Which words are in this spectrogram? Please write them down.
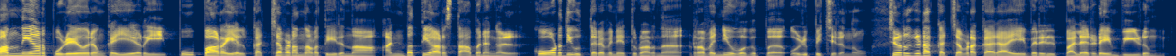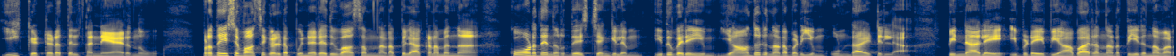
പന്നിയാർ പുഴയോരം കയ്യേറി പൂപ്പാറയിൽ കച്ചവടം നടത്തിയിരുന്ന അൻപത്തിയാറ് സ്ഥാപനങ്ങൾ കോടതി ഉത്തരവിനെ തുടർന്ന് റവന്യൂ വകുപ്പ് ഒഴിപ്പിച്ചിരുന്നു. ചെറുകിട കച്ചവടക്കാരായ ഇവരിൽ പലരുടെയും വീടും ഈ കെട്ടിടത്തിൽ തന്നെയായിരുന്നു. പ്രദേശവാസികളുടെ പുനരധിവാസം നടപ്പിലാക്കണമെന്ന് കോടതി നിർദ്ദേശിച്ചെങ്കിലും ഇതുവരെയും യാതൊരു നടപടിയും ഉണ്ടായിട്ടില്ല. പിന്നാലെ ഇവിടെ വ്യാപാരം നടത്തിയിരുന്നവർ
